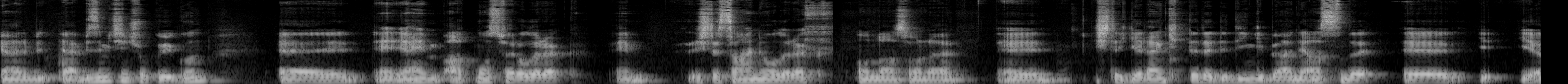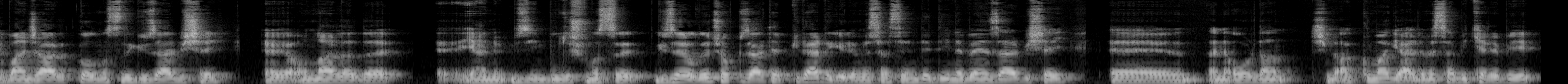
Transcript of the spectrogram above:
yani, yani bizim için çok uygun. Ee, yani hem atmosfer olarak hem işte sahne olarak ondan sonra e, işte gelen kitle de dediğin gibi hani aslında e, yabancı ağırlıklı olması da güzel bir şey. E, onlarla da e, yani müziğin buluşması güzel oluyor. Çok güzel tepkiler de geliyor. Mesela senin dediğine benzer bir şey e, hani oradan şimdi aklıma geldi. Mesela bir kere bir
